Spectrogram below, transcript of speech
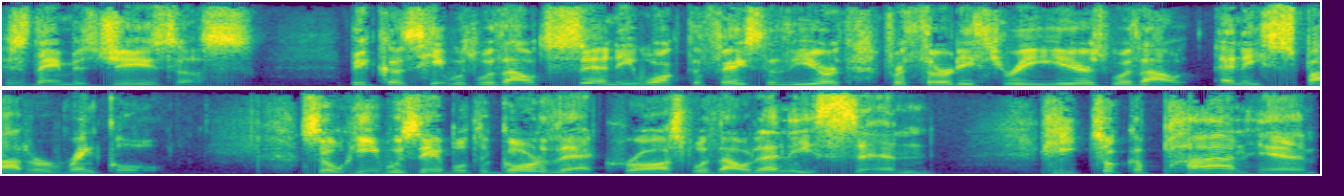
His name is Jesus. Because he was without sin. He walked the face of the earth for 33 years without any spot or wrinkle. So he was able to go to that cross without any sin. He took upon him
